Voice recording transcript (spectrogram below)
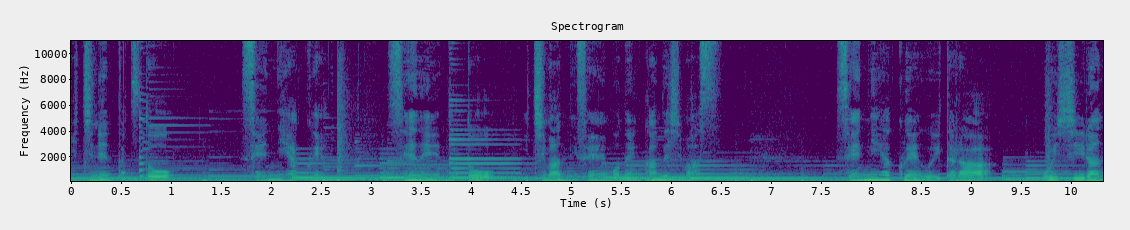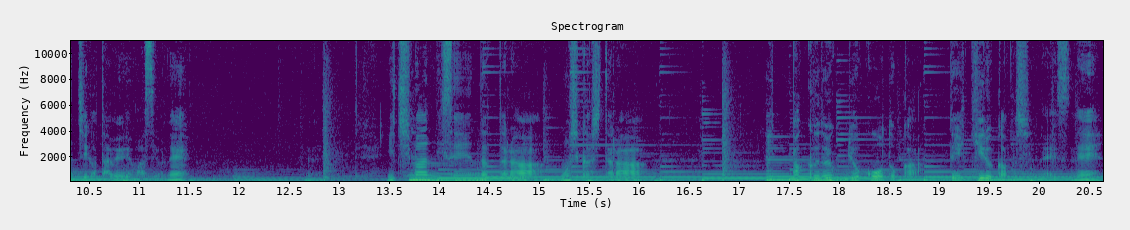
1年経つと1200円。1000円だと1万2000円も年間でします。1200円浮いたら美味しいランチが食べれますよね、うん、1万2000円だったらもしかしたら1泊旅行とかできるかもしれないですね。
